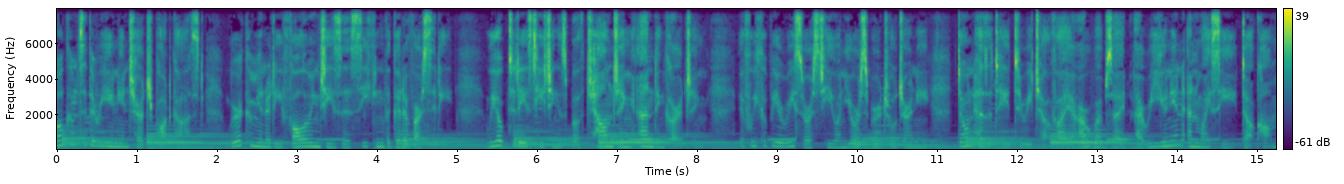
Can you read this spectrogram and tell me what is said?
Welcome to the Reunion Church podcast. We're a community following Jesus, seeking the good of our city. We hope today's teaching is both challenging and encouraging. If we could be a resource to you on your spiritual journey, don't hesitate to reach out via our website at reunionnyc.com.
